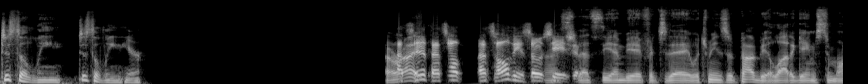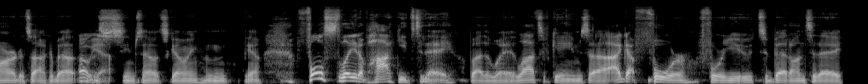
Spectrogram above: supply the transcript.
just a lean, just a lean here. All That's right. it. That's all. That's all the association. that's the NBA for today, which means there'll probably be a lot of games tomorrow to talk about. Oh, yeah. seems how it's going. And yeah, full slate of hockey today. By the way, lots of games. Uh, I got four for you to bet on today.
